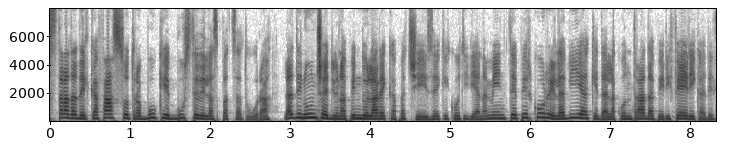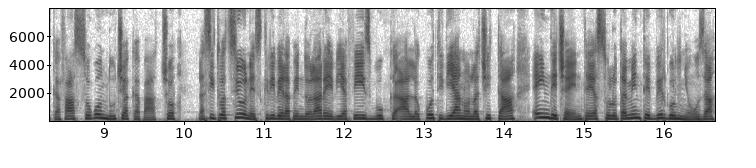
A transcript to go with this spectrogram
strada del Cafasso tra buche e buste della spazzatura. La denuncia è di una pendolare capacese che quotidianamente percorre la via che dalla contrada periferica del Cafasso conduce a Capaccio. La situazione, scrive la pendolare via Facebook al quotidiano La Città, è indecente e assolutamente vergognosa.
